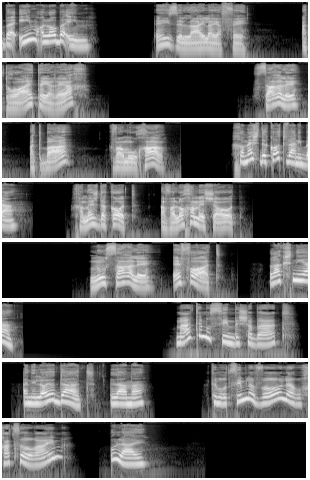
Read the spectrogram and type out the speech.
באים או לא באים? איזה לילה יפה. את רואה את הירח? שרה'לה, את באה? כבר מאוחר. חמש דקות ואני באה. חמש דקות, אבל לא חמש שעות. נו, שרה'לה, איפה את? רק שנייה. מה אתם עושים בשבת? אני לא יודעת. למה? אתם רוצים לבוא לארוחת צהריים? אולי.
